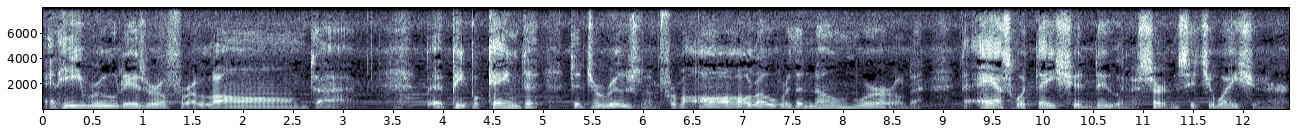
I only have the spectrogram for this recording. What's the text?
and he ruled Israel for a long time. Uh, people came to, to Jerusalem from all over the known world to, ask what they should do in a certain situation or,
